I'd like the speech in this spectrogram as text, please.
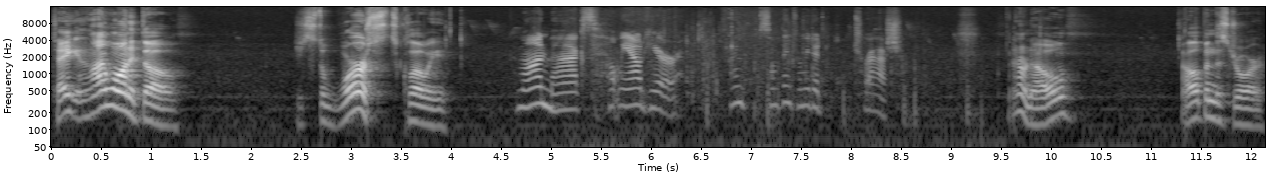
Take it. I want it though. It's the worst, Chloe. Come on, Max. Help me out here. Find something for me to trash. I don't know. I'll open this drawer.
